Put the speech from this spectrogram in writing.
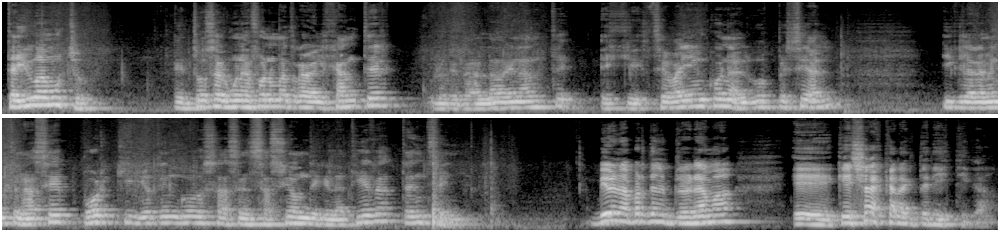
te ayuda mucho. Entonces, de alguna forma, Travel Hunter, lo que te hablaba delante, es que se vayan con algo especial y claramente nace porque yo tengo esa sensación de que la tierra te enseña. Vieron una parte en el programa eh, que ya es característica.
